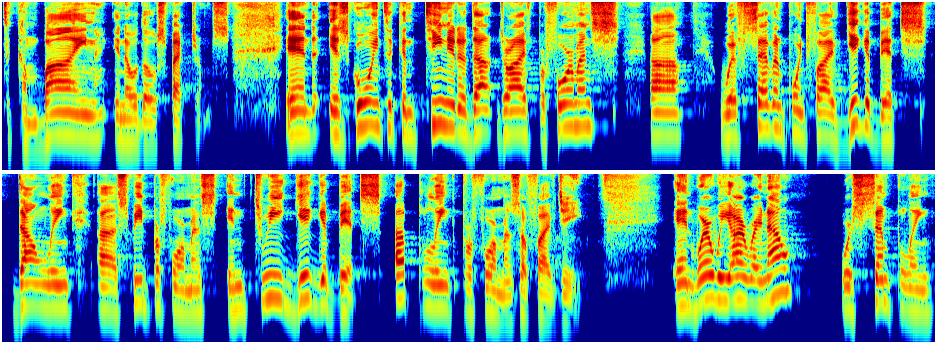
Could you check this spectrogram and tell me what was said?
to combine you know, those spectrums. And is going to continue to drive performance uh, with 7.5 gigabits downlink uh, speed performance and 3 gigabits uplink performance of 5G. And where we are right now, we're sampling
